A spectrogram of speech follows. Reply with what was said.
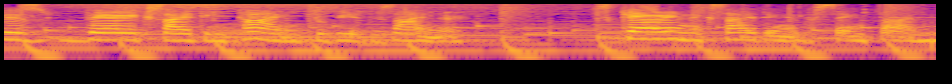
is very exciting time to be a designer. Scary and exciting at the same time.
